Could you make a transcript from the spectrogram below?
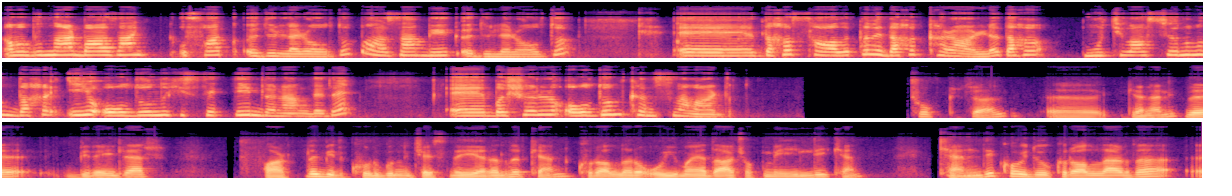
Ama bunlar bazen ufak ödüller oldu, bazen büyük ödüller oldu. E, daha sağlıklı ve daha kararlı, daha motivasyonumun daha iyi olduğunu hissettiğim dönemde de e, başarılı olduğum kanısına vardım. Çok güzel. Ee, genellikle bireyler farklı bir kurgunun içerisinde yer alırken kurallara uymaya daha çok meyilliyken kendi koyduğu kurallarda e,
